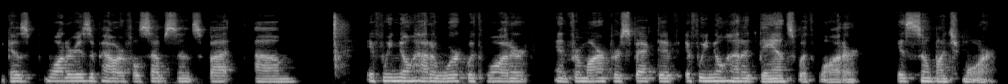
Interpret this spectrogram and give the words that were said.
because water is a powerful substance. But um, if we know how to work with water, and from our perspective, if we know how to dance with water, is so much more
